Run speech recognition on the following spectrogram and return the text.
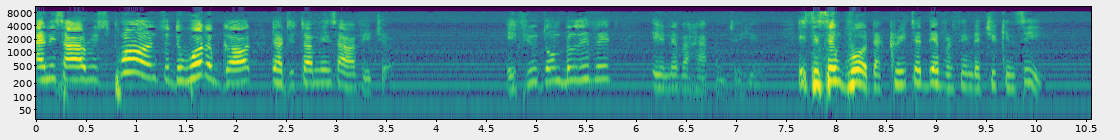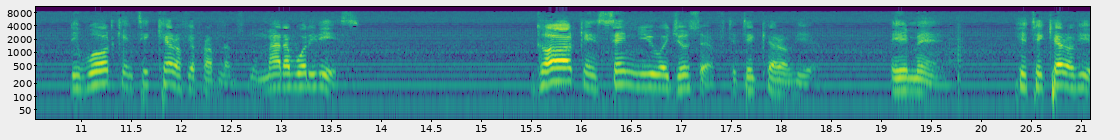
And it's our response to the Word of God that determines our future. If you don't believe it, it'll never happen to you. It's the same Word that created everything that you can see. The Word can take care of your problems, no matter what it is. God can send you a Joseph to take care of you. Amen. He'll take care of you.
